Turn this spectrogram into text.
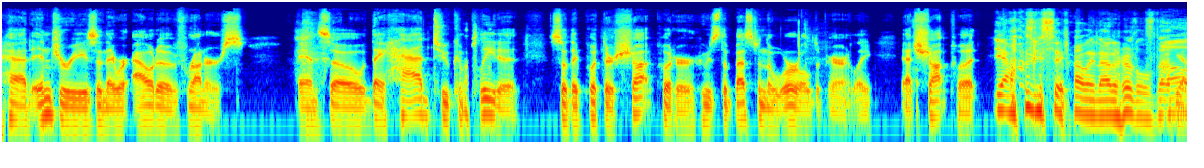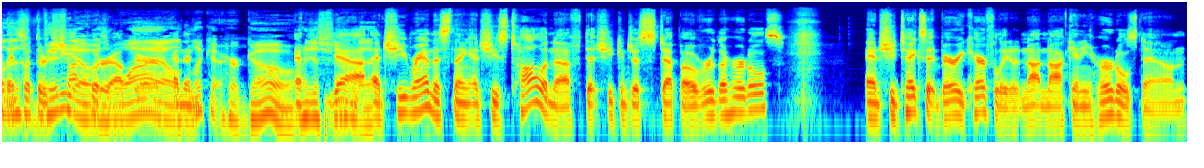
had injuries and they were out of runners. And so they had to complete it. So they put their shot putter, who's the best in the world apparently at shot put. yeah, I was gonna say probably not a hurdles though. Oh, yeah, they this put their video shot putter is out there, and then- Look at her go! I just found yeah, it. and she ran this thing, and she's tall enough that she can just step over the hurdles, and she takes it very carefully to not knock any hurdles down,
